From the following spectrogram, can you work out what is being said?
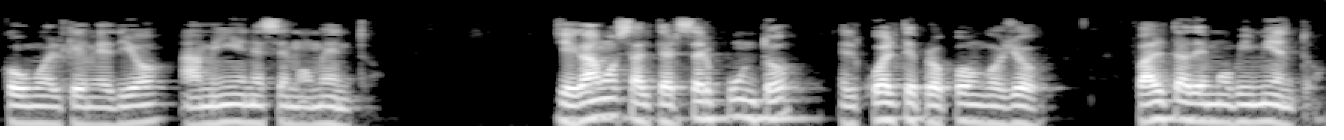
como el que me dio a mí en ese momento. Llegamos al tercer punto, el cual te propongo yo, falta de movimiento.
